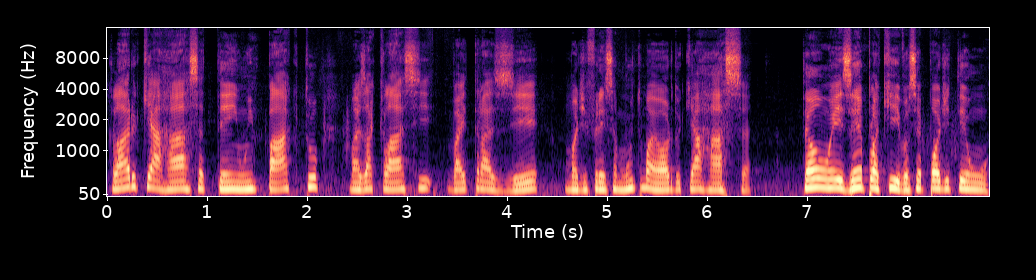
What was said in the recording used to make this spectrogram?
Claro que a raça tem um impacto, mas a classe vai trazer uma diferença muito maior do que a raça. Então, exemplo aqui, você pode ter um,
